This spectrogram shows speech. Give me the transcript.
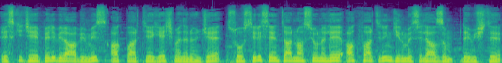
Eski CHP'li bir abimiz AK Parti'ye geçmeden önce Sosyalist Enternasyonel'e AK Parti'nin girmesi lazım demişti.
